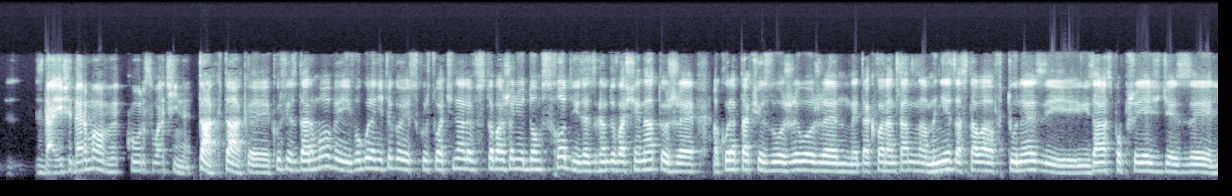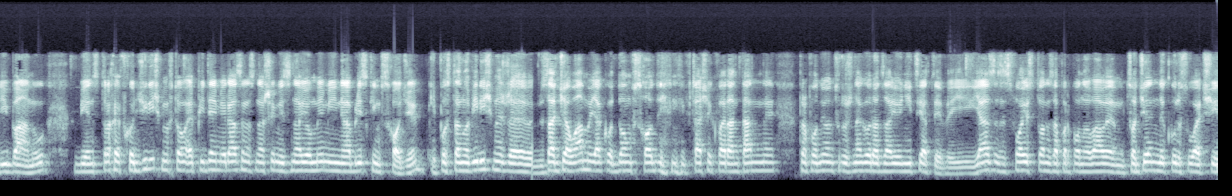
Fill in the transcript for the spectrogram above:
zdaje się darmowy kurs łaciny. Tak, tak. E, kurs jest darmowy i w ogóle nie tylko jest kurs łaciny, ale w Stowarzyszeniu Dom Wschodni ze względu właśnie na to, że akurat tak się złożyło, że ta kwarantanna mnie zastała w Tunezji i zaraz po przyjeździe z Libanu, więc trochę wchodziliśmy w tą epidemię razem z naszymi znajomymi na Bliskim Wschodzie i postanowiliśmy, że zadziałamy jako Dom Wschodni w czasie kwarantanny, proponując różnego rodzaju inicjatywy. I ja ze swojej strony zaproponowałem codzienny kurs łaciny,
